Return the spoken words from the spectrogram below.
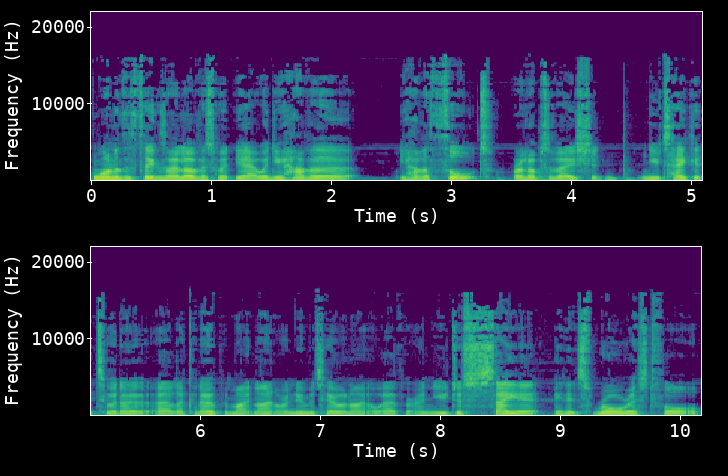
One of the things I love is when yeah when you have a you have a thought or an observation and you take it to an uh, like an open mic night or a new material night or whatever and you just say it in its rawest form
